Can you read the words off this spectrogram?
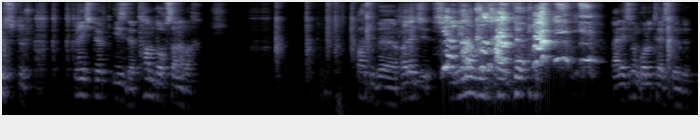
Üsttür. 5-4 izle. Tam 90'a bak. Hadi be kaleci. Şu Eline an vurdu. Kalecinin kolu ters döndü.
